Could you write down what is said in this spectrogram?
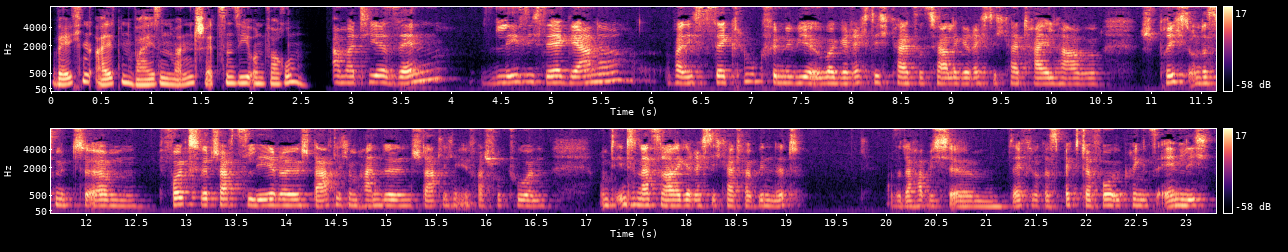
Welchen alten, weisen Mann schätzen Sie und warum? Amartya Sen lese ich sehr gerne weil ich es sehr klug finde, wie er über Gerechtigkeit, soziale Gerechtigkeit, Teilhabe spricht und das mit ähm, Volkswirtschaftslehre, staatlichem Handeln, staatlichen Infrastrukturen und internationaler Gerechtigkeit verbindet. Also da habe ich ähm, sehr viel Respekt davor. Übrigens ähnlich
